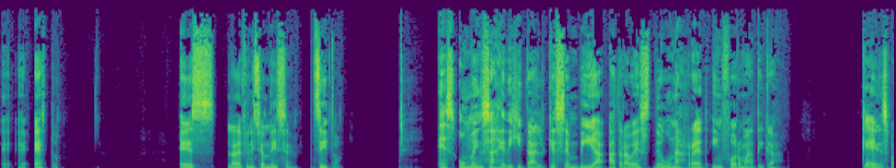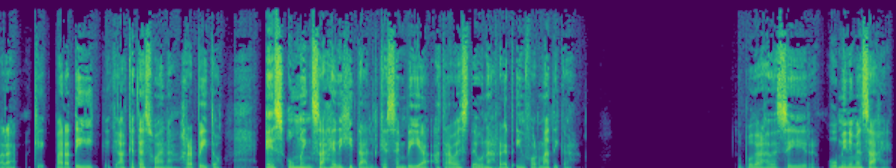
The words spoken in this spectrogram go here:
eh, eh, esto, es, la definición dice, cito, es un mensaje digital que se envía a través de una red informática. ¿Qué es para, qué, para ti? ¿A qué te suena? Repito, es un mensaje digital que se envía a través de una red informática. Tú podrás decir un mini mensaje,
